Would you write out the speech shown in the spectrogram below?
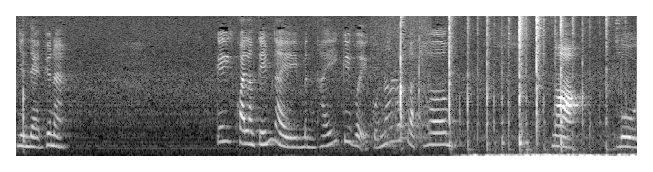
Nhìn đẹp chưa nè? Cái khoai lang tím này mình thấy cái vị của nó rất là thơm, ngọt, bùi,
